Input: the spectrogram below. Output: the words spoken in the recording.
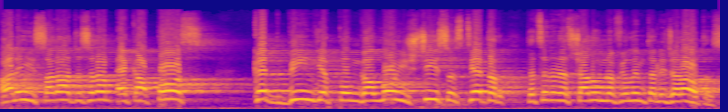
alejhi salatu wassalam e ka pas këtë bindje po nga lloji i shqisës tjetër të cilën e sqaruam në fillim të ligjëratës.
